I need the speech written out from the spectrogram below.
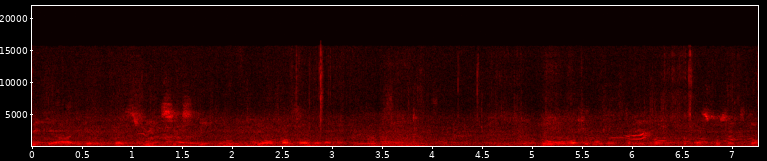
would be their idol, the Sweet 16 would be offered by them. Då, varsågoda, 3 SK16.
